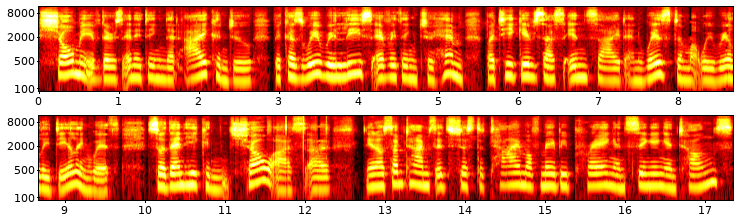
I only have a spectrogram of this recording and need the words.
Show me if there's anything that i can do because we release everything to him but he gives us insight and wisdom what we're really dealing with. So then he can show us uh, you know, sometimes it's just a time of maybe praying and singing in tongues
